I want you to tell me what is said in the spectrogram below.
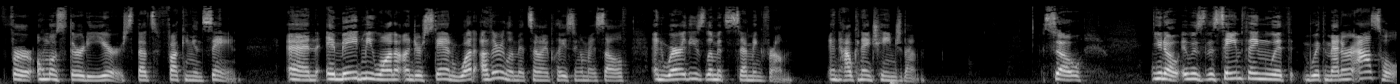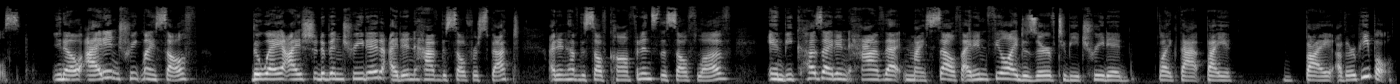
for almost 30 years. That's fucking insane. And it made me want to understand what other limits am I placing on myself and where are these limits stemming from and how can I change them? So, you know, it was the same thing with with men are assholes. You know, I didn't treat myself the way I should have been treated. I didn't have the self-respect. I didn't have the self-confidence, the self-love, and because I didn't have that in myself, I didn't feel I deserved to be treated like that by by other people.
